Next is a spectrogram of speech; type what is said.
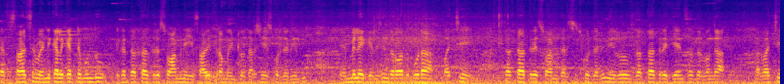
గత సంవత్సరం ఎన్నికల కంటే ముందు ఇక్కడ దత్తాత్రేయ స్వామిని సావిత్రమ్మ ఇంట్లో దర్శించుకోవడం జరిగింది. ఎమ్మెల్యే గెలిచిన తర్వాత కూడా వచ్చి దత్తాత్రేయ స్వామిని దర్శించుకోవడం జరిగింది. ఈరోజు దత్తాత్రేయ జయంతి సందర్భంగా మరి వచ్చి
